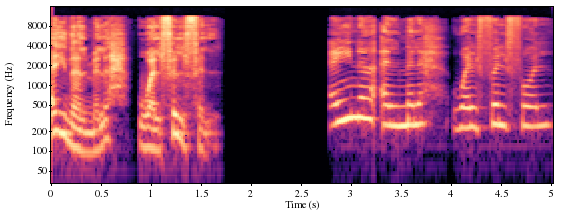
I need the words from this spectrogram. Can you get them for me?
أين الملح والفلفل؟ أين الملح والفلفل؟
